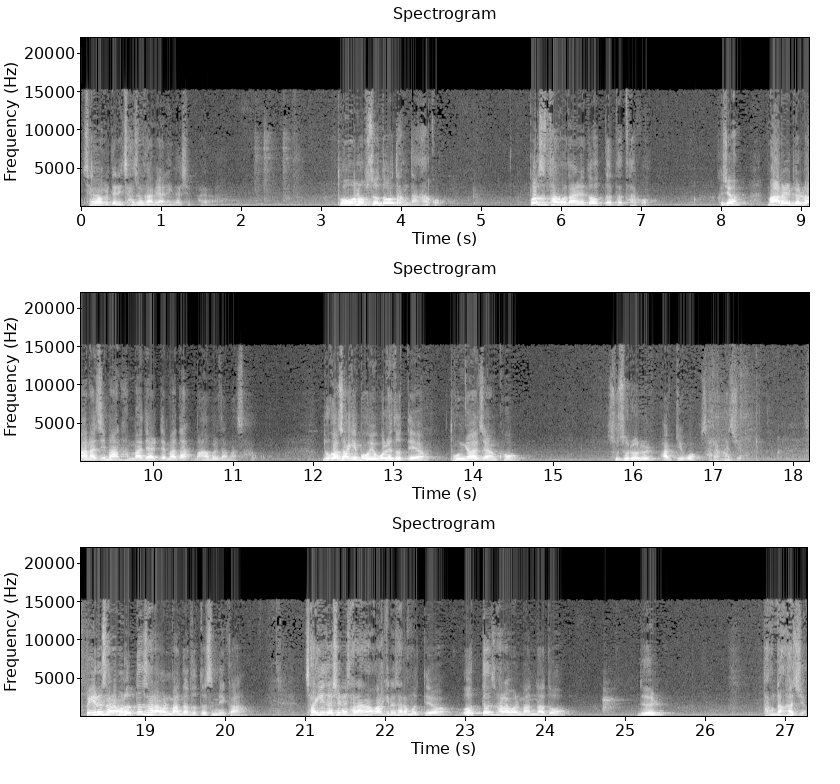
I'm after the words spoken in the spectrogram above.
제가 볼 때는 자존감이 아닌가 싶어요. 돈 없어도 당당하고, 버스 타고 다녀도 떳떳하고, 그죠? 말을 별로 안 하지만 한마디 할 때마다 마음을 담아서 하고, 누가 자기 보고 욕을 해도 어때요? 동요하지 않고 스스로를 아끼고 사랑하죠. 이런 사람은 어떤 사람을 만나도 어떻습니까? 자기 자신을 사랑하고 아끼는 사람은 어때요? 어떤 사람을 만나도 늘 당당하죠.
